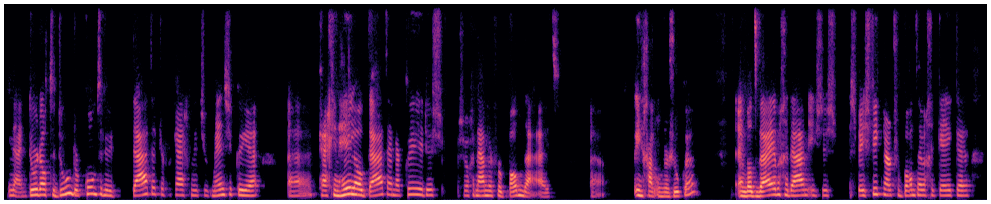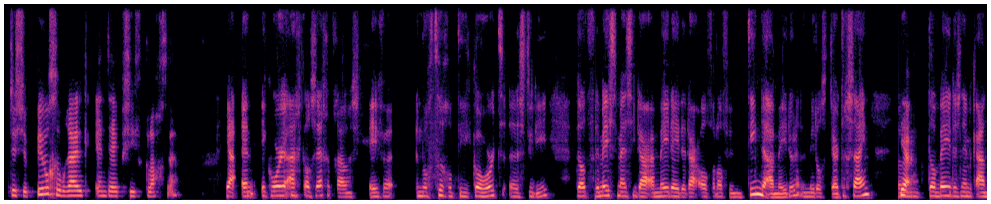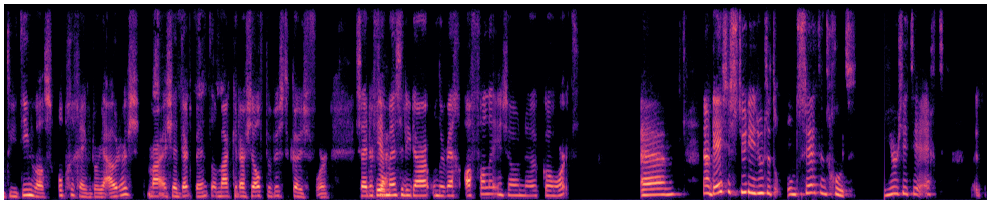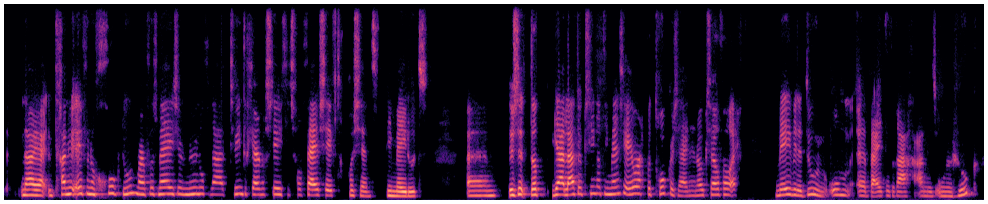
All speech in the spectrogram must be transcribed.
nou, door dat te doen, door continu data te verkrijgen soort mensen, kun je, uh, krijg je een hele hoop data en daar kun je dus zogenaamde verbanden uit uh, in gaan onderzoeken. En wat wij hebben gedaan is dus specifiek naar het verband hebben gekeken tussen pilgebruik en depressieve klachten. Ja, en ik hoor je eigenlijk al zeggen trouwens, even nog terug op die cohortstudie, uh, dat de meeste mensen die daar aan meededen, daar al vanaf hun tiende aan meedoen en inmiddels dertig zijn. Ja. Dan ben je dus, neem ik aan, toen je tien was, opgegeven door je ouders. Maar als jij dertig bent, dan maak je daar zelf bewuste keuze voor. Zijn er veel ja. mensen die daar onderweg afvallen in zo'n uh, cohort? Um, nou, deze studie doet het ontzettend goed. Hier zitten echt. Nou ja, ik ga nu even een gok doen, maar volgens mij is er nu nog na 20 jaar nog steeds iets van 75% die meedoet. Um, dus dat ja, laat ook zien dat die mensen heel erg betrokken zijn en ook zelf wel echt mee willen doen om uh, bij te dragen aan dit onderzoek.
